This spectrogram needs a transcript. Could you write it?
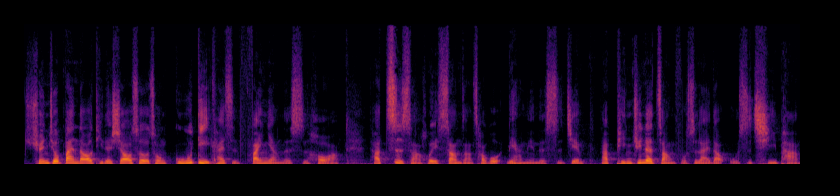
全球半导体的销售从谷底开始翻扬的时候啊，它至少会上涨超过两年的时间。那平均的涨幅是来到五十七趴。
